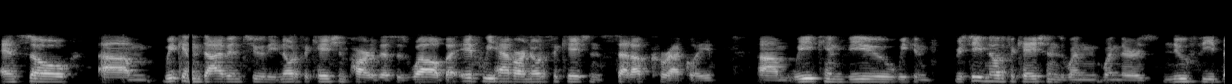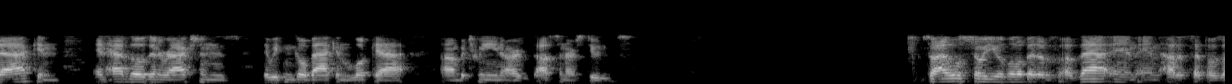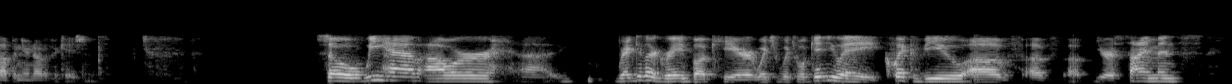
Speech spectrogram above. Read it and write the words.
And so um, we can dive into the notification part of this as well. But if we have our notifications set up correctly, um, we can view, we can receive notifications when when there's new feedback and and have those interactions that we can go back and look at um, between our us and our students. So I will show you a little bit of, of that and, and how to set those up in your notifications. So we have our uh, regular grade book here, which, which will give you a quick view of, of, of your assignments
